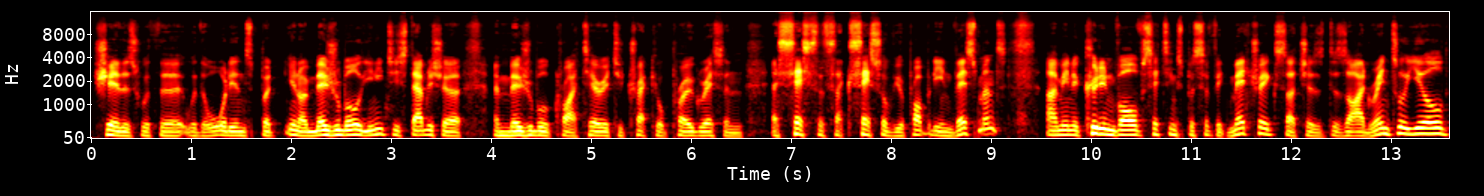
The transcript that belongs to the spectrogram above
share this with the with the audience. But you know, measurable. You need to establish a, a measurable criteria to track your progress and assess the success of your property investment. I mean mean, it could involve setting specific metrics such as desired rental yield,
